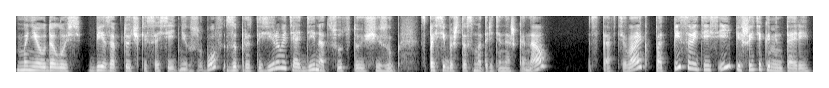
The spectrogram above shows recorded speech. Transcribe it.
Мне удалось без обточки соседних зубов запротезировать один отсутствующий зуб. Спасибо, что смотрите наш канал. Ставьте лайк, подписывайтесь и пишите комментарии.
